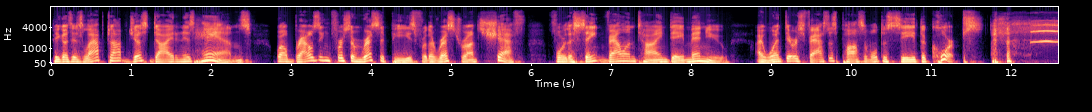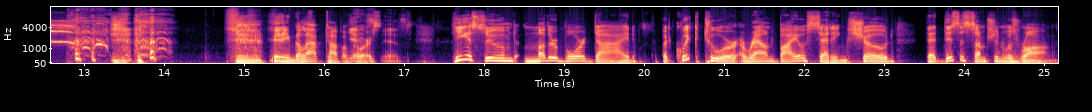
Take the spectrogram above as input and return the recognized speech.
because his laptop just died in his hands while browsing for some recipes for the restaurant's chef for the St. Valentine Day menu. I went there as fast as possible to see the corpse. Meaning the laptop, of course. Yes. He assumed motherboard died, but quick tour around BIOS settings showed that this assumption was wrong.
